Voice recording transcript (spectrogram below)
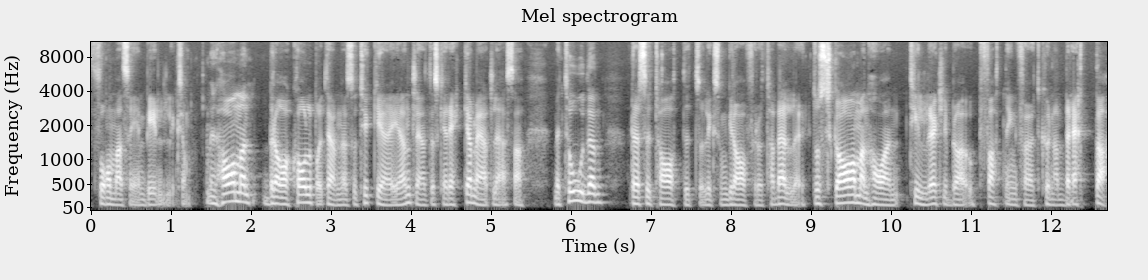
får man sig en bild. Liksom. Men har man bra koll på ett ämne så tycker jag egentligen att det ska räcka med att läsa metoden, resultatet och liksom grafer och tabeller. Då ska man ha en tillräckligt bra uppfattning för att kunna berätta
